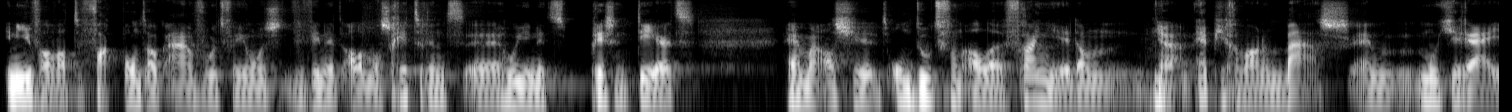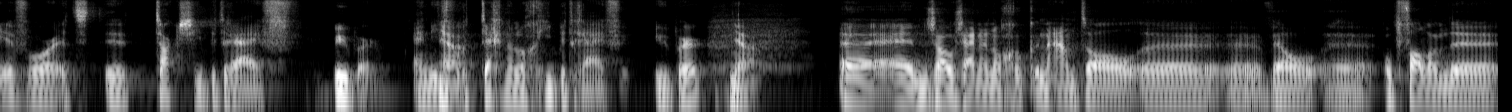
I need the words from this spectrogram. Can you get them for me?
In ieder geval wat de vakbond ook aanvoert van jongens, we vinden het allemaal schitterend hoe je het presenteert. Hè, maar als je het ontdoet van alle franje, dan Ja. heb je gewoon een baas. En moet je rijden voor het taxibedrijf Uber. En niet Ja. voor het technologiebedrijf Uber. Ja. Eh, en zo zijn er nog ook een aantal eh, eh, wel opvallende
